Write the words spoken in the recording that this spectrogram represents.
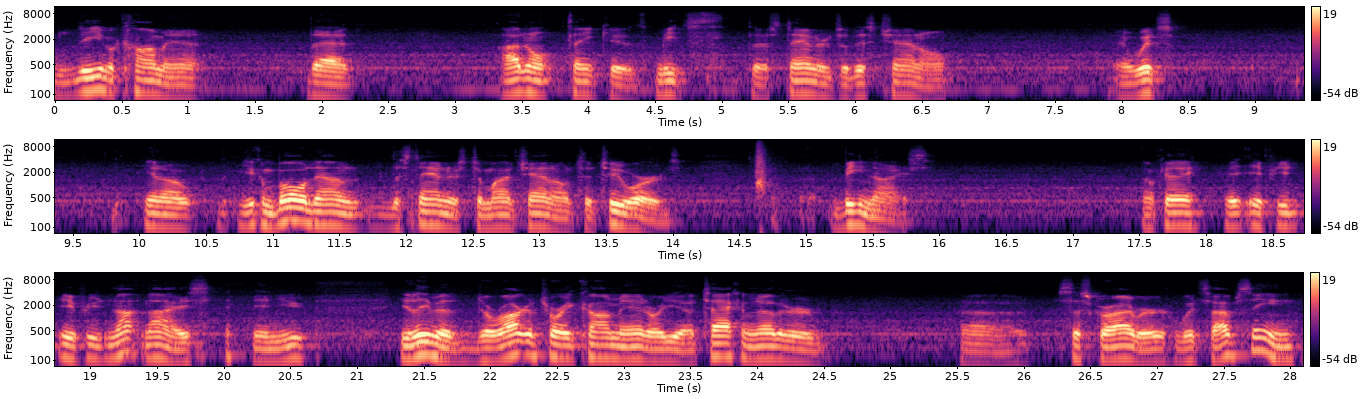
leave a comment that I don't think is meets the standards of this channel, in which you know you can boil down the standards to my channel to two words: be nice. Okay, if you if you're not nice and you you leave a derogatory comment or you attack another uh, subscriber, which I've seen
